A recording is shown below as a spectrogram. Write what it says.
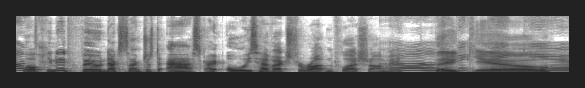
around. Well, if you need food, next time just ask. I always have extra rotten flesh on me. Uh, Thank th- you. Thank you.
